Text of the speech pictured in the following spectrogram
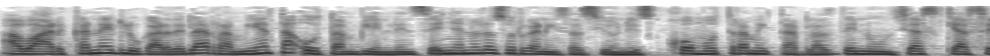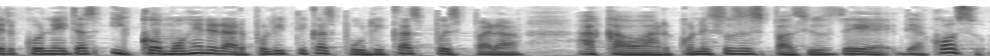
abarcan el lugar de la herramienta o también le enseñan a las organizaciones cómo tramitar las denuncias, qué hacer con ellas y cómo generar políticas públicas pues para acabar con esos espacios de acoso?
